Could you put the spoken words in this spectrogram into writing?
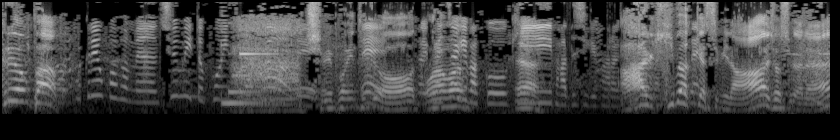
크레용 팝. 크레용팝 하면 춤이 또 포인트라서 네. 춤이 포인트죠. 네, 저희 발차기 받고 기 예. 받으시길 바라겠습니다. 아, 기받겠습니다. 아, 좋습니다. 네.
